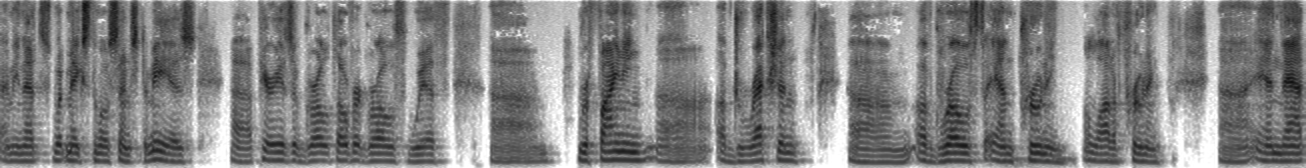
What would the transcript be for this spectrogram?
I mean, that's what makes the most sense to me is uh, periods of growth, overgrowth with um, refining uh, of direction, um, of growth, and pruning, a lot of pruning. Uh, and that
